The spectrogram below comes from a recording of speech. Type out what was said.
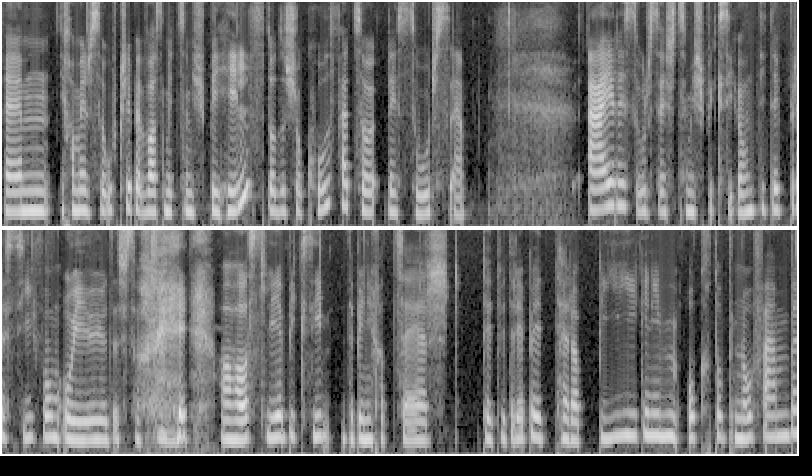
Ähm, ich habe mir so aufgeschrieben, was mir zum Beispiel hilft oder schon geholfen hat, so Ressourcen. Eine Ressource war zum Beispiel Antidepressivum. Uiui, das war so ein bisschen eine Hassliebe. Da bin ich zuerst dort wieder eben Therapie im Oktober, November.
